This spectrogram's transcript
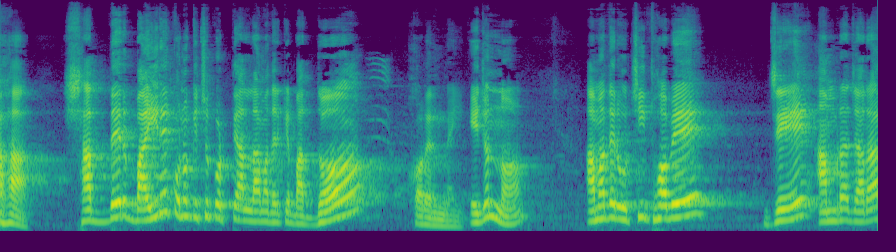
আহা সাধ্যের বাইরে কোনো কিছু করতে আল্লাহ আমাদেরকে বাধ্য করেন নাই। এই জন্য আমাদের উচিত হবে যে আমরা যারা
